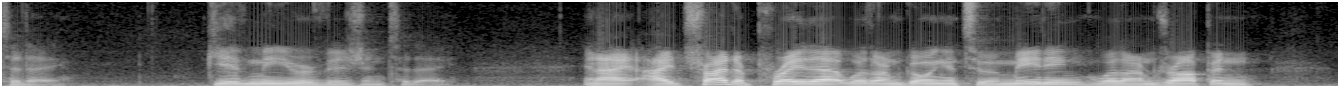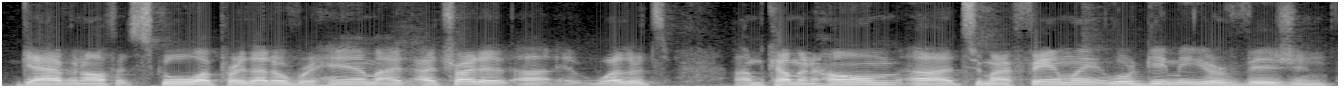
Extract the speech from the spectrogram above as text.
today. Give me your vision today. And I, I try to pray that whether I'm going into a meeting, whether I'm dropping Gavin off at school, I pray that over him. I, I try to, uh, whether it's I'm coming home uh, to my family, Lord, give me your vision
